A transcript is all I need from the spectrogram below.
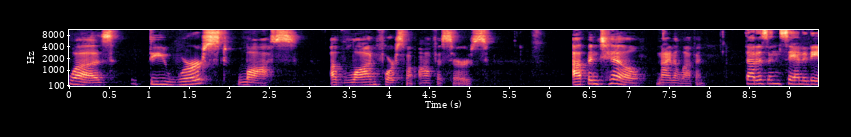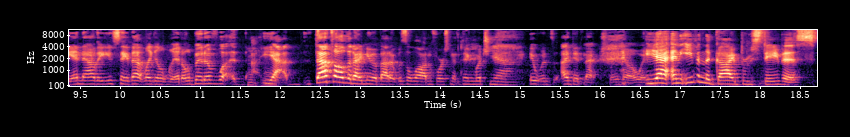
was the worst loss of law enforcement officers up until 9 11. That is insanity. And now that you say that, like a little bit of what, Mhm. yeah, that's all that I knew about it was a law enforcement thing, which Yeah. it was. I didn't actually know. And Yeah, and even the guy Bruce Davis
